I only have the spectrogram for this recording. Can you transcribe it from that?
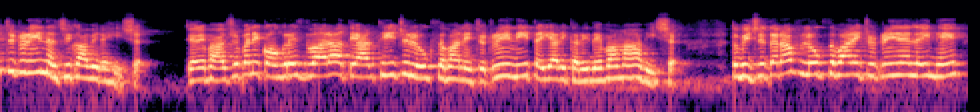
ચૂંટણી નજીક આવી રહી છે. ત્યારે ભાજપ અને કોંગ્રેસ દ્વારા અત્યારથી જ લોકસભાની ચૂંટણીની તૈયારી કરી દેવામાં આવી છે. તો બીજી તરફ લોકસભાની ચૂંટણીને લઈને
